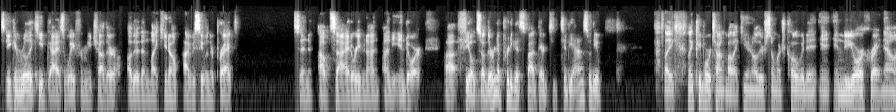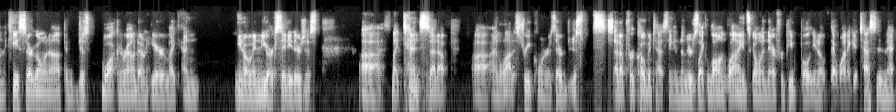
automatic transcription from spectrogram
So you can really keep guys away from each other, other than like you know obviously when they're practicing outside or even on on the indoor uh, field. So they're in a pretty good spot there. T- to be honest with you, like like people were talking about like you know there's so much covid in, in, new york right now and the cases are going up and just walking around down here like and you know in new york city there's just uh like tents set up uh, on a lot of street corners they're just set up for covid testing and then there's like long lines going there for people you know that want to get tested in that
